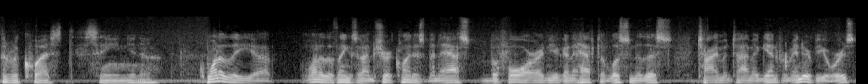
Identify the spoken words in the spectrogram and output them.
the request scene. You know. one of the uh, one of the things that I'm sure Clint has been asked before, and you're going to have to listen to this time and time again from interviewers.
